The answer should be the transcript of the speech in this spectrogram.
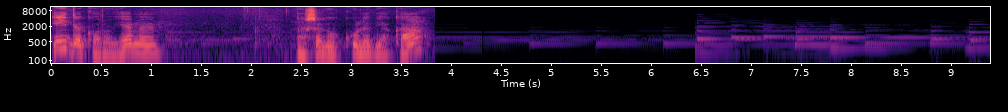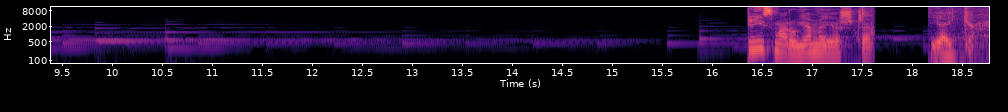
i dekorujemy naszego kulebiaka. I smarujemy jeszcze jajkiem.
